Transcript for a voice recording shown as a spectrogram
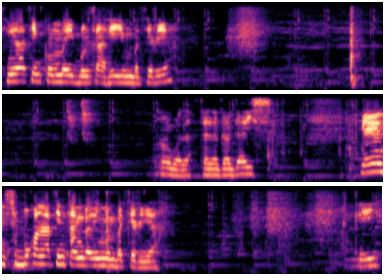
Tingnan natin kung may voltahe yung baterya. Oh, wala talaga guys. Ngayon, subukan natin tanggalin yung baterya. Okay.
